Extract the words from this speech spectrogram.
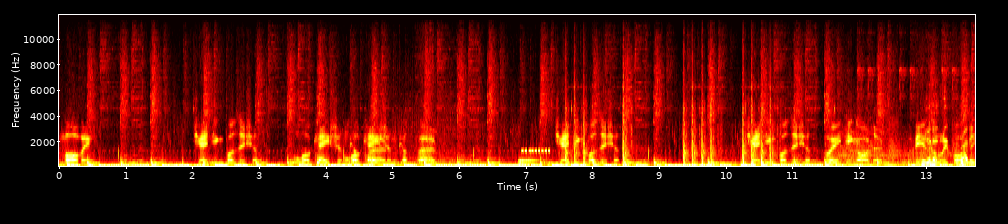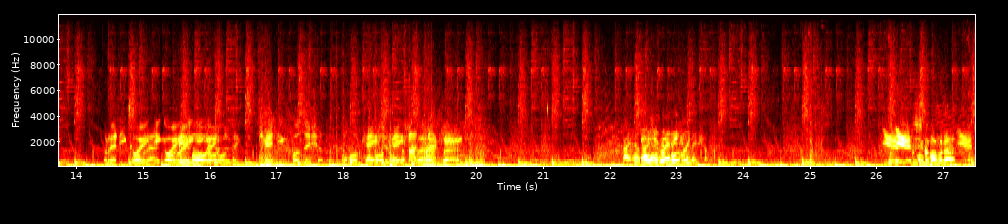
Moving. Changing position. Location location confirmed. Changing position. Changing position. Waiting order. Vehicle Unit reporting. ready. Ready, comrade. Waiting order. Waiting order. Changing position. Location confirmed. I have already Yes, comrade. Yes,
